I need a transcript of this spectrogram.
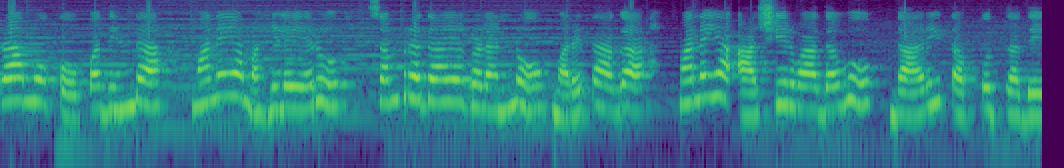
ರಾಮು ಕೋಪದಿಂದ ಮನೆಯ ಮಹಿಳೆಯರು ಸಂಪ್ರದಾಯಗಳನ್ನು ಮರೆತಾಗ ಮನೆಯ ಆಶೀರ್ವಾದವು ದಾರಿ ತಪ್ಪುತ್ತದೆ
